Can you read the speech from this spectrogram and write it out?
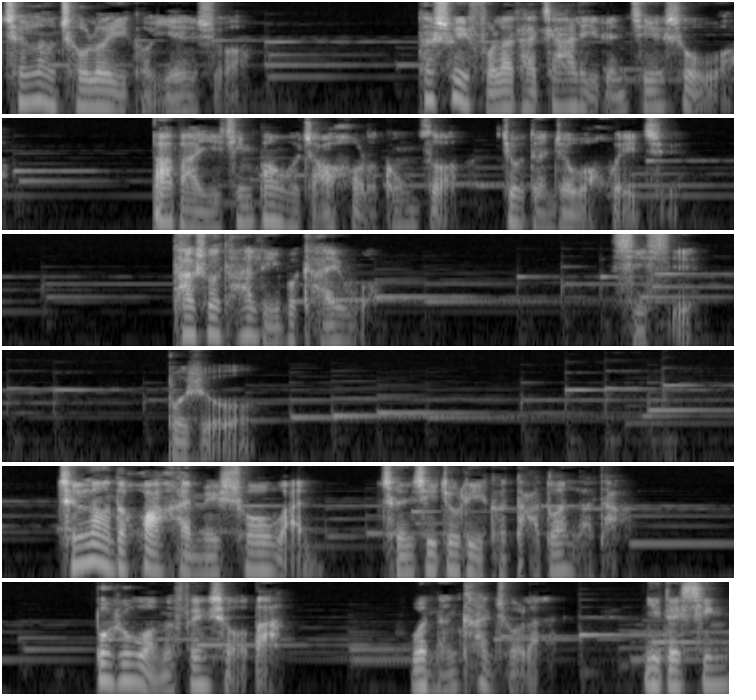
陈浪抽了一口烟，说：“他说服了他家里人接受我，爸爸已经帮我找好了工作，就等着我回去。他说他离不开我。西西，不如……陈浪的话还没说完，晨曦就立刻打断了他。不如我们分手吧，我能看出来，你的心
